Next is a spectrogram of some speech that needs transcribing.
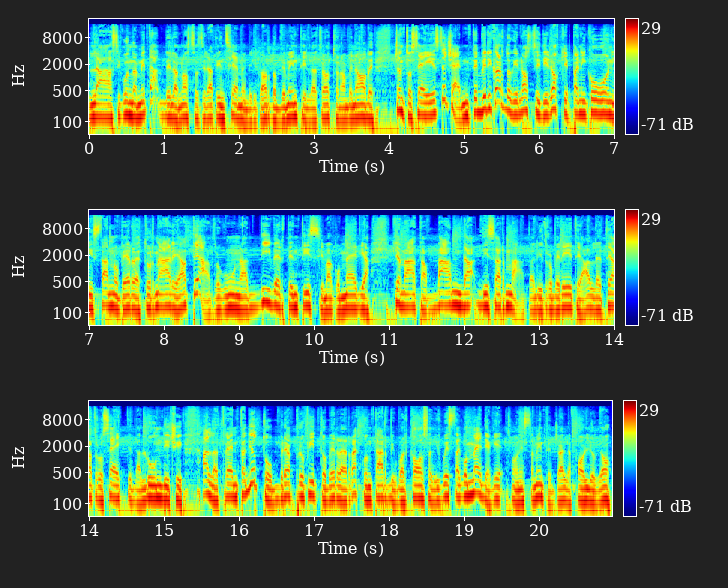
la seconda metà della nostra serata insieme. Vi ricordo ovviamente il 3899 106 e 600. Vi ricordo che i nostri tirocchi e paniconi stanno per tornare a teatro con una divertentissima commedia chiamata Banda disarmata. Li troverete al Teatro 7 dall'11 al 30 di ottobre. Approfitto per raccontarvi qualcosa di questa commedia che onestamente già il foglio che ho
